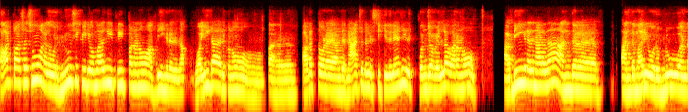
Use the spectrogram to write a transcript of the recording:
தாட் ப்ராசஸும் அது ஒரு மியூசிக் வீடியோ மாதிரி ட்ரீட் பண்ணணும் அப்படிங்கிறது தான். வைல்டா இருக்கணும். படத்தோட அந்த நேச்சுரலிஸ்டிக் இதுலேருந்து இது கொஞ்சம் வெளில வரணும் அப்படிங்கிறதுனாலதான் அந்த அந்த மாதிரி ஒரு ப்ளூ அண்ட்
